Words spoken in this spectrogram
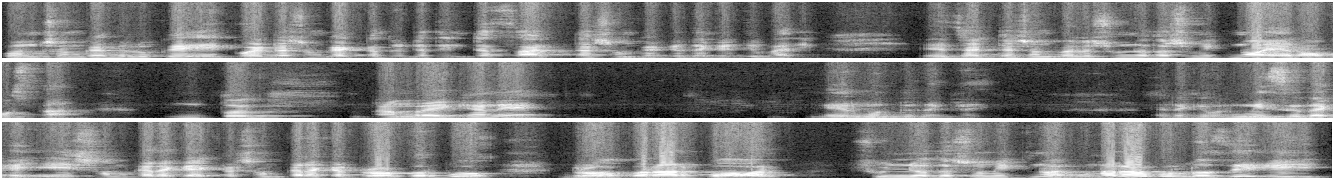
কোন সংখ্যাগুলোকে? এই কয়টা সংখ্যা? একটা, দুইটা, তিনটা, চারটা সংখ্যাকে দেখাইতে পারি। এই চারটা সংখ্যা হলো শূন্য দশমিক নয় এর অবস্থান তো আমরা এখানে এর মধ্যে দেখাই। এটা কি? নিচে দেখাই। এই সংখ্যা রেখা একটা সংখ্যা রেখা ড্র করব। ড্র করার পর শূন্য দশমিক নয়। ওনারাও বলল যে এই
